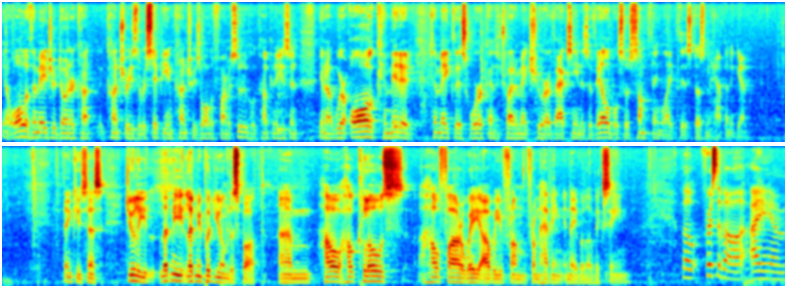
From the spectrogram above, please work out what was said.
you know, all of the major donor countries, the recipient countries, all the pharmaceutical companies, and you know, we're all committed to make this work and to try to make sure a vaccine is available so something like this doesn't happen again. Thank you, Seth. Julie, let me, let me put you on the spot. Um, how, how close, how far away are we from, from having an Ebola vaccine? Well, first of all, I am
